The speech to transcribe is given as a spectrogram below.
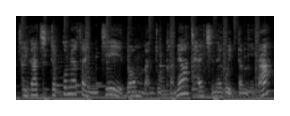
제가 직접 꾸며서인지 너무 만족하며 잘 지내고 있답니다.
